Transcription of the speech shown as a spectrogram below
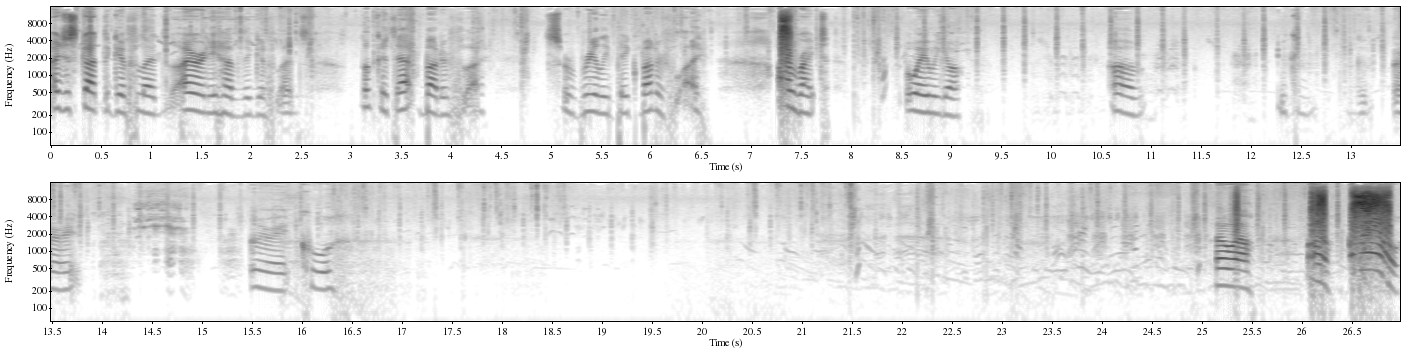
I just got the gift lens. I already have the gift lens. Look at that butterfly. It's a really big butterfly. Alright. Away we go. Um. You can. Alright. Alright, cool. Oh wow. Oh, oh!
